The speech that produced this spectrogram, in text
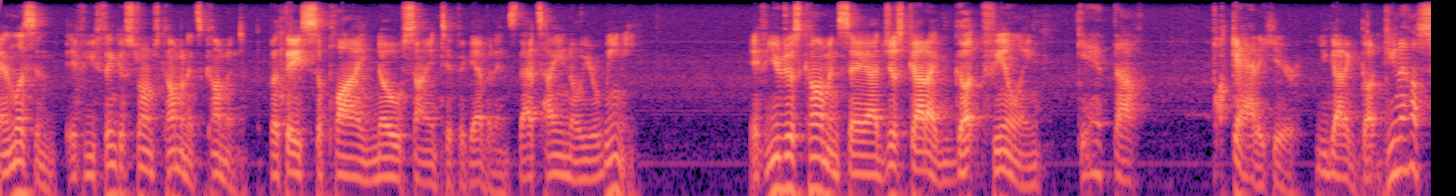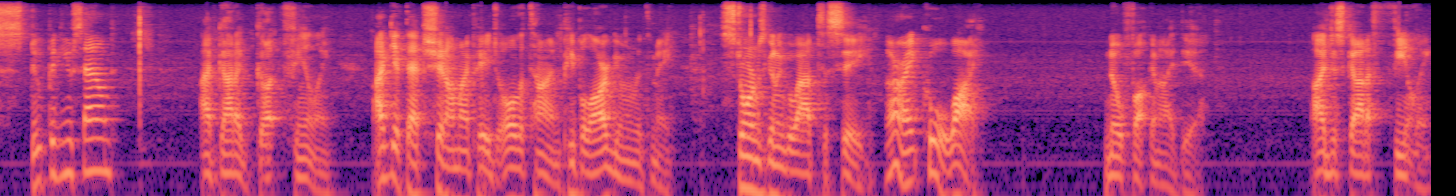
and listen, if you think a storm's coming, it's coming. But they supply no scientific evidence. That's how you know you're weenie. If you just come and say, I just got a gut feeling, get the fuck out of here. You got a gut. Do you know how stupid you sound? I've got a gut feeling. I get that shit on my page all the time. People arguing with me. Storm's gonna go out to sea. All right, cool. Why? No fucking idea. I just got a feeling.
